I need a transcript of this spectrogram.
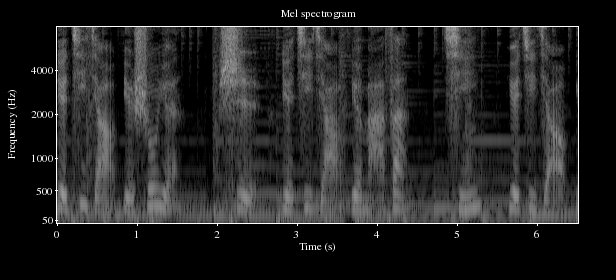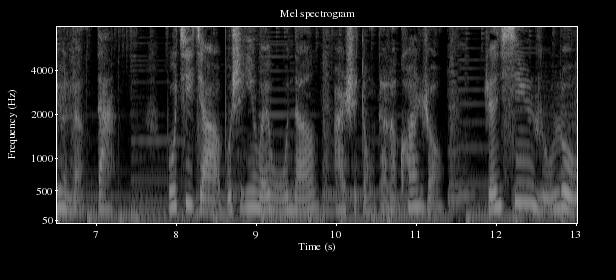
越计较越疏远，事越计较越麻烦，情越计较越冷淡。不计较不是因为无能，而是懂得了宽容。人心如路，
